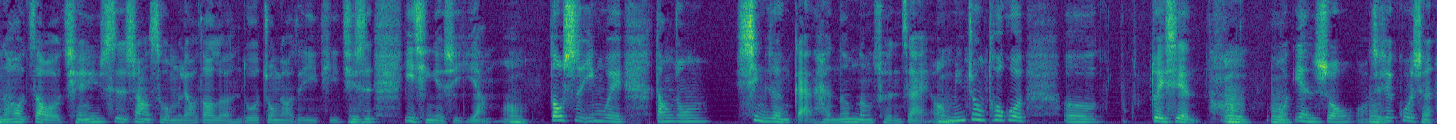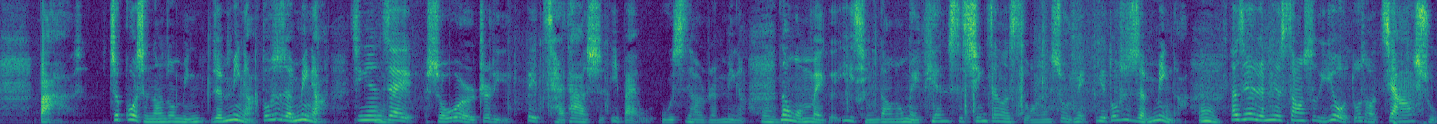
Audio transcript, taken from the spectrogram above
然后到前一次、上次我们聊到了很多重要的议题，其实疫情也是一样哦，都是因为当中。信任感还能不能存在？然后民众透过呃兑现、嗯，或验收哦这些过程，把这过程当中，民人命啊，都是人命啊。今天在首尔这里被踩踏的是一百五十条人命啊。嗯，那我们每个疫情当中，每天是新增的死亡人数里面，也都是人命啊。嗯，那这些人命的丧失，又有多少家属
